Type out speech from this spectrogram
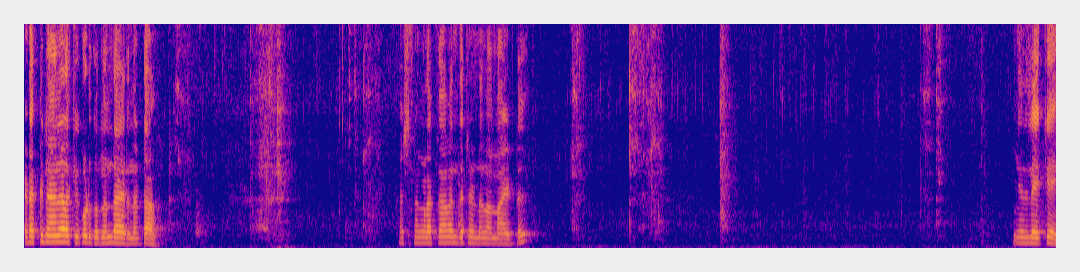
ഇടയ്ക്ക് ഞാൻ ഇളക്കി കൊടുക്കുന്നുണ്ടായിരുന്നു കേട്ടോ കഷ്ണങ്ങളൊക്കെ വെന്തിട്ടുണ്ട് നന്നായിട്ട്. ഇതിലേക്കേ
